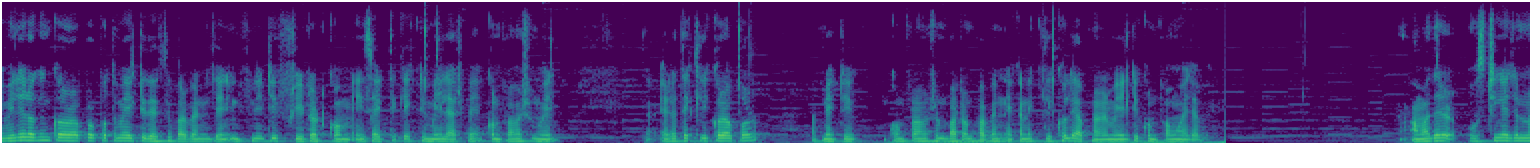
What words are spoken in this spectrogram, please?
ইমেলে লগ ইন করার পর প্রথমে একটি দেখতে পারবেন যে ইনফিনিটি ফ্রি ডট কম এই সাইট থেকে একটি মেইল আসবে কনফার্মেশন মেইল এটাতে ক্লিক করার পর আপনি একটি কনফার্মেশন বাটন পাবেন। এখানে ক্লিক করলে আপনার মেইলটি কনফার্ম হয়ে যাবে। আমাদের হোস্টিংয়ের জন্য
